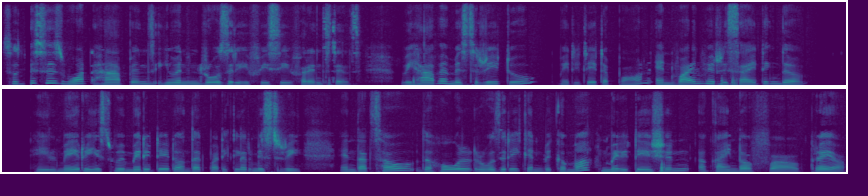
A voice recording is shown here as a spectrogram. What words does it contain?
So this is what happens even in rosary if we see for instance we have a mystery to meditate upon and while we're reciting the Hail Marys, we meditate on that particular mystery, and that's how the whole rosary can become a meditation, a kind of uh, prayer.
